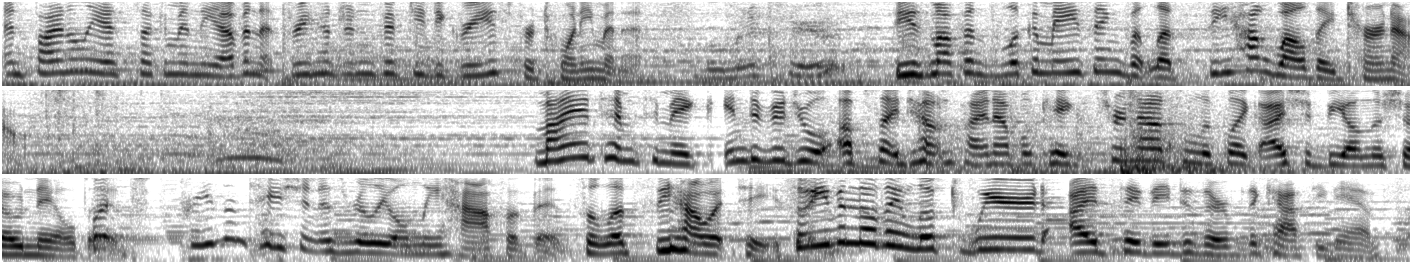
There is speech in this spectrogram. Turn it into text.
And finally, I stuck them in the oven at 350 degrees for 20 minutes. Moment of truth. These muffins look amazing, but let's see how well they turn out. My attempt to make individual upside down pineapple cakes turned out to look like I should be on the show Nailed It. But presentation is really only half of it, so let's see how it tastes. So even though they looked weird, I'd say they deserve the Cassie dance.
